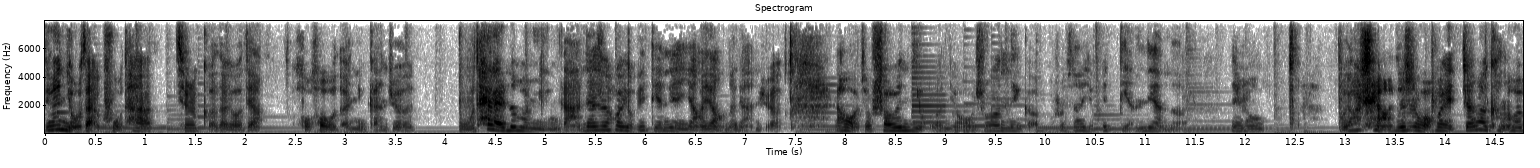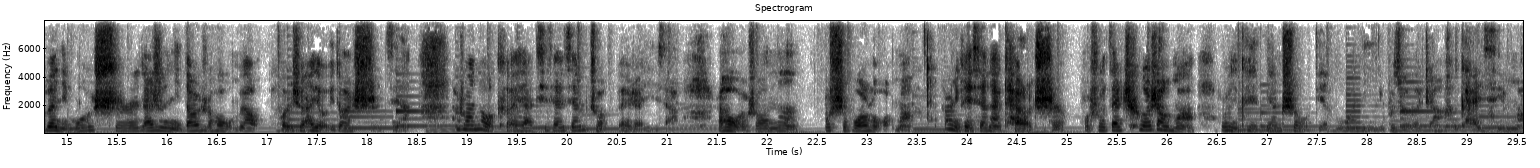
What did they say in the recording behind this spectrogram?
因为牛仔裤它其实隔的有点厚厚的，你感觉不太那么敏感，但是会有一点点痒痒的感觉。然后我就稍微扭了扭，我说那个，我说现在有一点点的那种，不要这样，就是我会真的可能会被你摸湿，但是你到时候我们要回去还有一段时间。他说那我可以啊，提前先准备着一下。然后我说那。不吃菠萝吗？他说你可以现在开了吃。我说在车上吗？我说你可以边吃我边摸你，你不觉得这样很开心吗？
